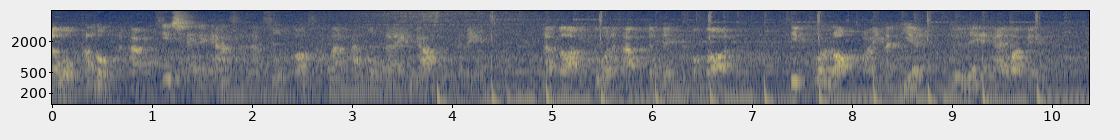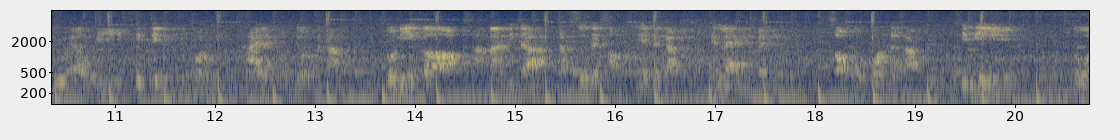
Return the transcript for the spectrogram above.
ระบบพัดลมนะครับ ที่ใช้ในงานสาธารณสุขก็สามารถตั้งงบได้90,000นั่นเองแล้วก็อีกตัวนะครับจะเป็นอุปกรณ์ที่พ่นหลอกฝอยละเอียด หรือเรียกง่ายๆว่าเป็น ULV ที่ติดอยู่บนท้ายหลมรถยนต์นะครับ ตัวนี้ก็สาม จะจัดซื้อได้สองประเภทด้วยกันประเภทแรกจะเป็น2หัวพ่นนะครับ ที่มีตัว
